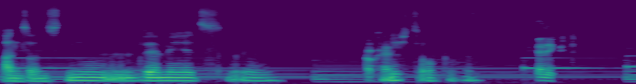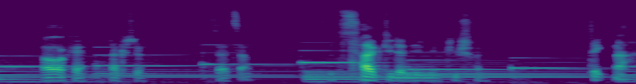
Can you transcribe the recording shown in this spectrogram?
Ansonsten wäre mir jetzt äh, Okay. nichts aufgefallen. Er nickt. Oh, okay. Dankeschön. Seltsam. Und zeigt wieder neben dem Kühlschrank. Denkt nach.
